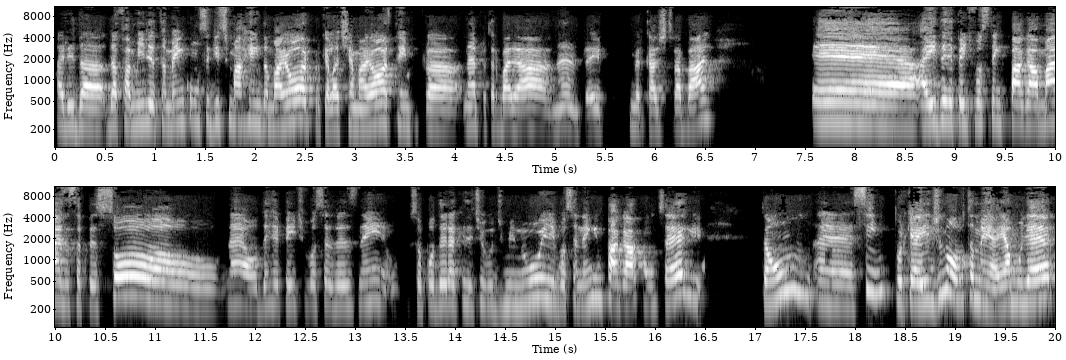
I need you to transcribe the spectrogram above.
ali da, da família também conseguisse uma renda maior, porque ela tinha maior tempo para né, trabalhar, né, para ir para o mercado de trabalho. É, aí, de repente, você tem que pagar mais essa pessoa, ou, né, ou de repente você, às vezes, nem o seu poder aquisitivo diminui e você nem pagar consegue. Então, é, sim, porque aí, de novo, também, aí a mulher,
